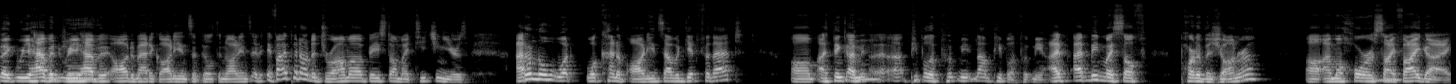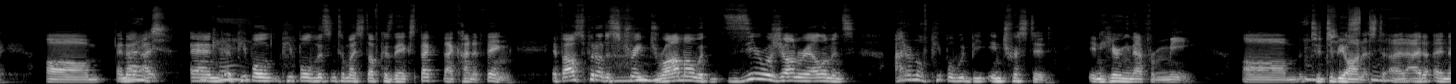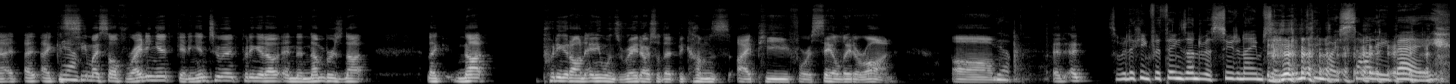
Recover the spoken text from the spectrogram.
like we have it, we have an automatic audience, a built-in audience. If, if I put out a drama based on my teaching years, I don't know what what kind of audience I would get for that. Um, I think I'm uh, people have put me not people have put me. I've I've made myself part of a genre. Uh, I'm a horror sci-fi guy. Um, and I, I and Okay. people people listen to my stuff because they expect that kind of thing. If I was to put out a straight drama with zero genre elements, I don't know if people would be interested in hearing that from me. Um, to, to be honest, I, I, and I, I, I could Yeah. see myself writing it, getting into it, putting it out, and the numbers not like not putting it on anyone's radar so that it becomes IP for a sale later on. Um, Yep. and, and So we're looking for things under a pseudonym. So anything by Sally Bae,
